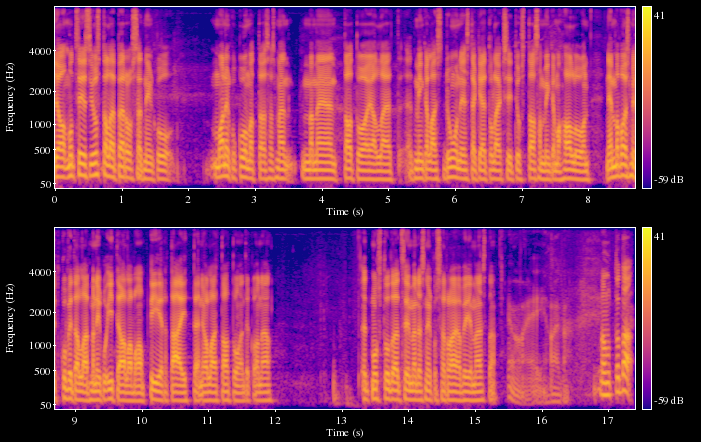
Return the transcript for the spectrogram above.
Joo, mutta siis just tolleen perus, että niinku, mä niinku kuumottaa, jos mä, mä menen tatuojalle, että, että minkälaista duunia se tekee, tuleeko siitä just tasan, minkä mä haluan. Niin en mä vois nyt kuvitella, että mä niinku itse alan vaan piirtää itteeni jollain tatuointikoneella. Et musta tuntuu, että siinä menisi niinku se raja viimeistä. Joo, ei aika. No mutta tota,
